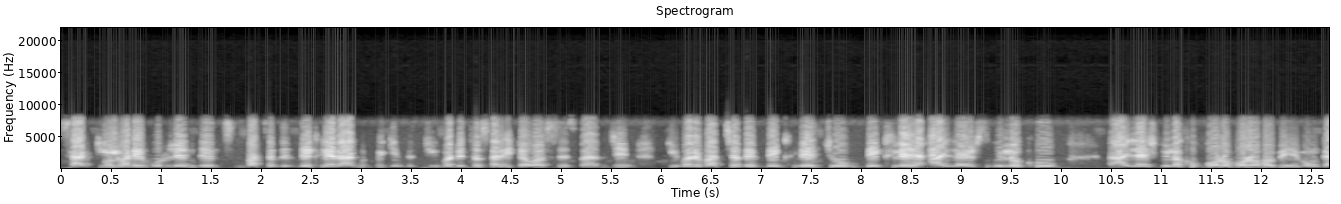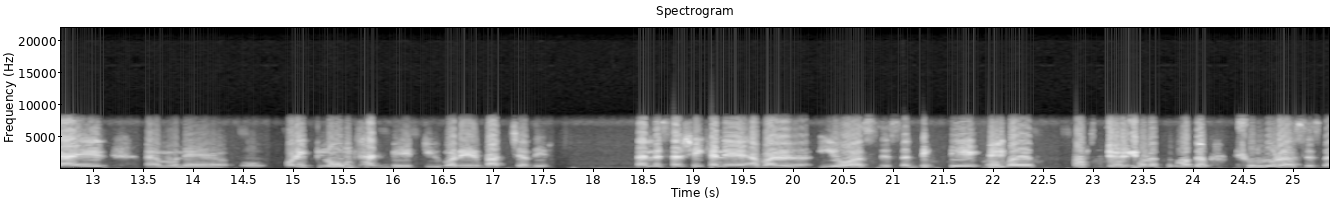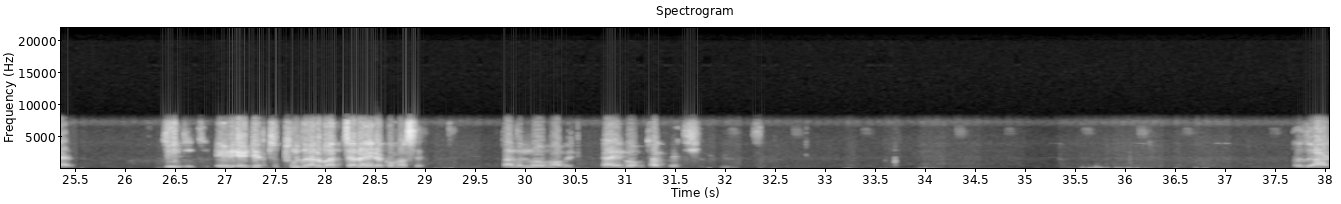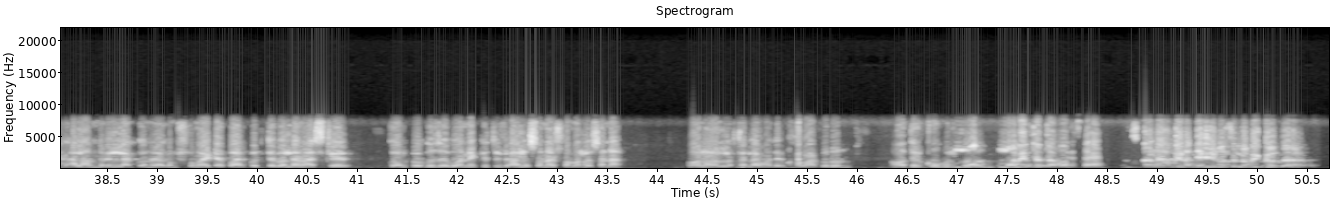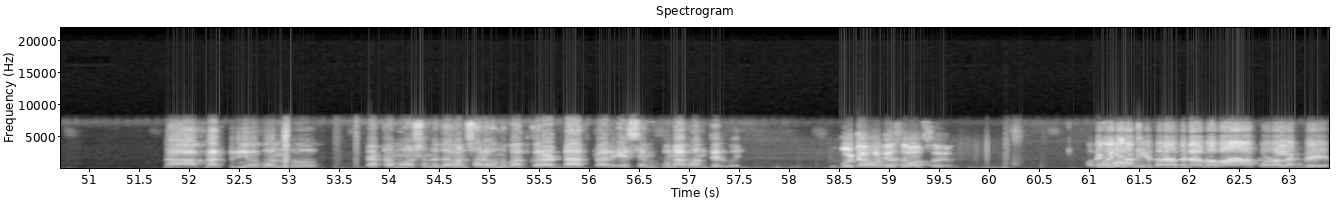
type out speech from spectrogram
স্যার টিউবারে বললেন যে বাচ্চাদের দেখলে রাগ উঠবে কিন্তু টিউবারে তো স্যার এটাও আছে স্যার যে টিউবারে বাচ্চাদের দেখলে চোখ দেখলে আইল্যাশগুলো খুব আইল্যাশগুলো খুব বড় বড় হবে এবং গায়ের মানে অনেক লোম থাকবে টিউবারের বাচ্চাদের। তাহলে স্যার সেখানে আবার ইও আছে স্যার। দেখতে সুন্দর আছে স্যার। জি জি জি। এটা থুদার বাচ্চারা এরকম আছে। তাদের লোম হবে গায়ে লোম থাকবে। যাক আলহামদুলিল্লাহ কোন রকম সময়টা পার করতে পারলাম। আজকের গল্প গুজব অনেক কিছু আলোচনা সমালোচনা। মহান আল্লাহ তাআলা আমাদের ক্ষমা করুন আমাদের কবুল করুন। মনে তো চাপা। স্যারের আপনাদের- 33 বছর অভিজ্ঞতা। না আপনার প্রিয় বন্ধু ডাক্তার মহসিনুজ্জামান স্যার অনুবাদ করার ডাক্তার এস এম গুণাভান্তের বই। বইটা আমার কাছে আছে। বই। থাকলে তো হবে না বাবা? পড়া লাগবে।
